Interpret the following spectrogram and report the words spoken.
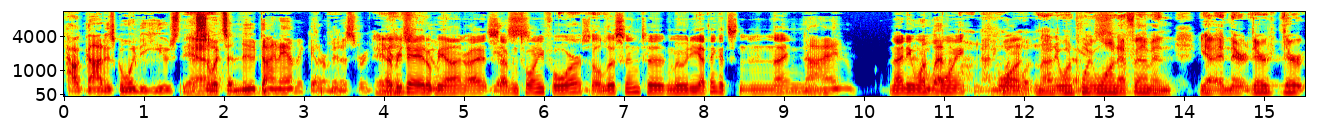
how God is going to use this. Yeah. So it's a new dynamic in our ministry. It Every is. day it'll be on right at Yes. seven twenty four. So listen to Moody. I think it's nine Nine Ninety-one point 11. one. 91.1 FM and yeah and they're they're they're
